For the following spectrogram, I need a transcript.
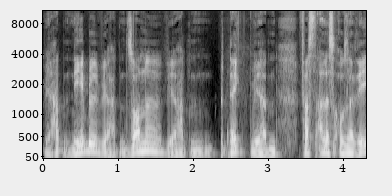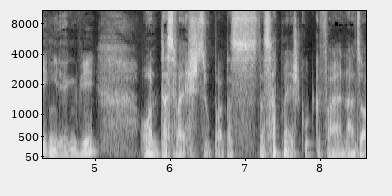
wir hatten Nebel, wir hatten Sonne, wir hatten bedeckt, wir hatten fast alles außer Regen irgendwie. Und das war echt super. Das, das hat mir echt gut gefallen. Also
